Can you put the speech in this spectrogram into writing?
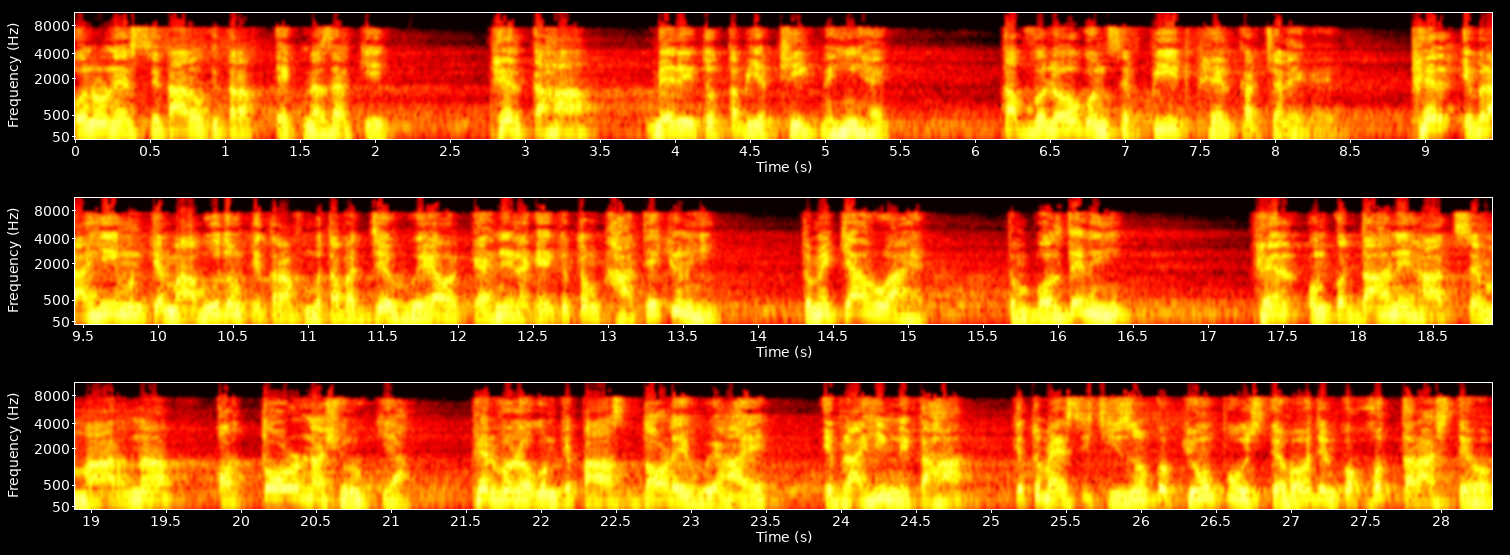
انہوں نے ستاروں کی طرف ایک نظر کی، پھر کہا میری تو طبیعت ٹھیک نہیں ہے۔ تب وہ لوگ ان سے پیٹ پھیر کر چلے گئے۔ پھر ابراہیم ان کے معبودوں کی طرف متوجہ ہوئے اور کہنے لگے کہ تم کھاتے کیوں نہیں؟ تمہیں کیا ہوا ہے؟ تم بولتے نہیں؟ پھر ان کو داہنے ہاتھ سے مارنا اور توڑنا شروع کیا۔ پھر وہ لوگ ان کے پاس دوڑے ہوئے آئے۔ ابراہیم نے کہا کہ تم ایسی چیزوں کو کیوں پوچھتے ہو جن کو خود تراشتے ہو؟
